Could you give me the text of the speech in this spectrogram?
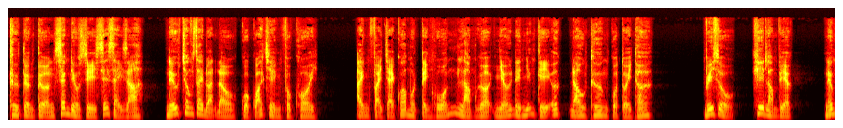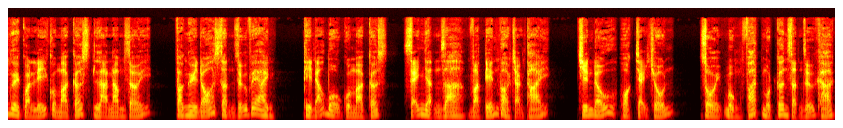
Thử tưởng tượng xem điều gì sẽ xảy ra nếu trong giai đoạn đầu của quá trình phục hồi, anh phải trải qua một tình huống làm gợi nhớ đến những ký ức đau thương của tuổi thơ. Ví dụ, khi làm việc, nếu người quản lý của marcus là nam giới và người đó giận dữ với anh, thì não bộ của marcus sẽ nhận ra và tiến vào trạng thái chiến đấu hoặc chạy trốn, rồi bùng phát một cơn giận dữ khác.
